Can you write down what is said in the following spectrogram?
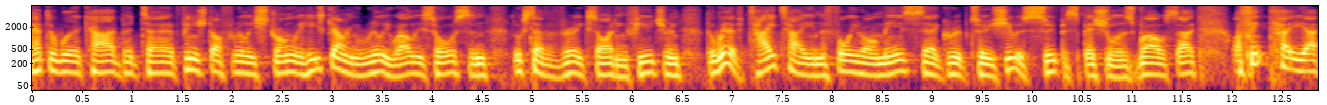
had to work hard, but uh, finished off really strongly. He's going really well, this horse, and looks to have a very exciting future. And the win of Tay Tay in the four-year-old mares uh, Group 2, she was super special as well. So I think they, uh,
